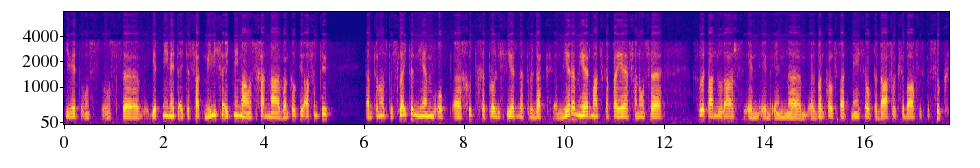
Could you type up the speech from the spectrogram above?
jy weet ons ons uh eet nie net uit 'n sak mielies uit nie, maar ons gaan na 'n winkel toe af en toe. Dan kan ons besluite neem op 'n uh, goed geproduseerde produk. En meer en meer maatskappye van ons uh, groothandelaars en en en uh winkels wat mense op 'n daaglikse basis besoek,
